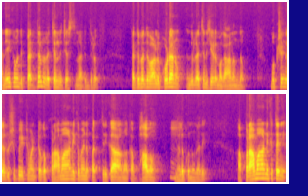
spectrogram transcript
అనేక మంది పెద్దలు రచనలు చేస్తున్నారు ఇందులో. పెద్ద పెద్ద వాళ్ళు కూడాను ఇందులో రచన చేయడం మాకు ఆనందం. ముఖ్యంగా ఋషిపీఠం అంటే ఒక ప్రామాణికమైన పత్రిక అనే ఒక భావం నెలకొని ఉన్నది. ఆ ప్రామాణికతని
